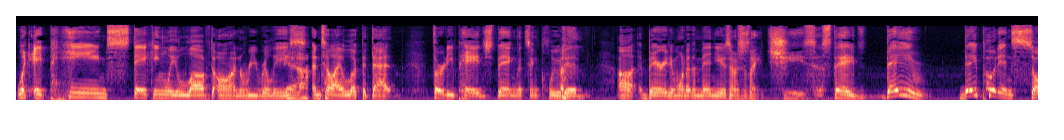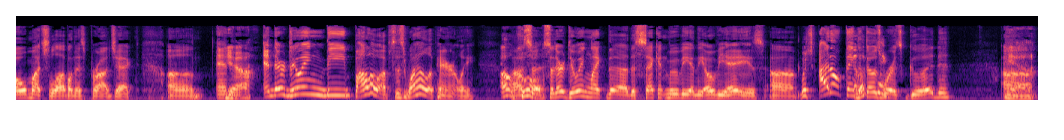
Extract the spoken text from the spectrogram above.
like a painstakingly loved on re-release Yeah. until I looked at that 30 page thing that's included uh, buried in one of the menus. I was just like, Jesus, they they they put in so much love on this project. Um, and Yeah. and they're doing the follow-ups as well apparently. Oh, Uh, cool. so, so they're doing like the the second movie and the OVAs, um, which I don't think that those like- were as good. Yeah. Um,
